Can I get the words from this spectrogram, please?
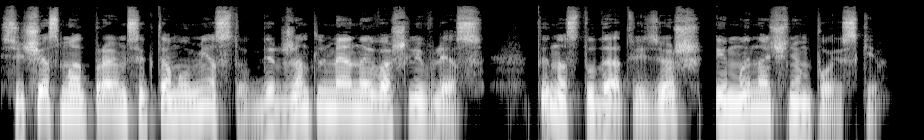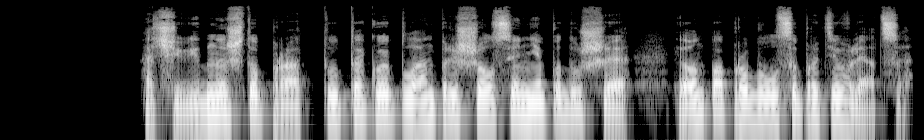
Сейчас мы отправимся к тому месту, где джентльмены вошли в лес. Ты нас туда отвезешь, и мы начнем поиски». Очевидно, что Пратту такой план пришелся не по душе, и он попробовал сопротивляться.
